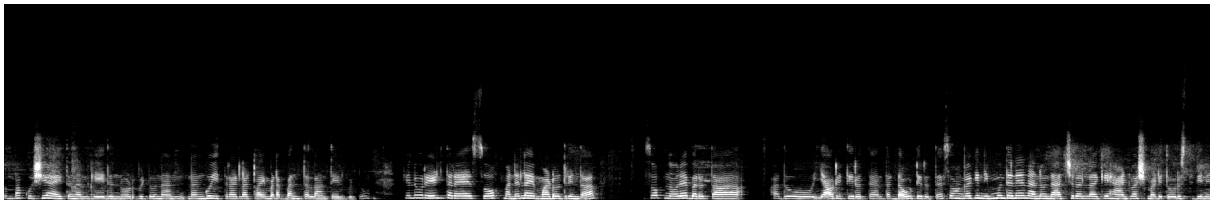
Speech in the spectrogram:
ತುಂಬ ಖುಷಿ ಆಯಿತು ನನಗೆ ಇದನ್ನು ನೋಡಿಬಿಟ್ಟು. ನಾನು ನನಗೂ ಈ ಥರ ಎಲ್ಲ ಟ್ರೈ ಮಾಡೋಕ್ಕೆ ಬಂತಲ್ಲ ಅಂತ ಹೇಳ್ಬಿಟ್ಟು. ಕೆಲವ್ರು ಹೇಳ್ತಾರೆ, ಸೋಪ್ ಮನೇಲೇ ಮಾಡೋದ್ರಿಂದ ಸೋಪ್ ನೋರೇ ಬರುತ್ತಾ, ಅದು ಯಾವ ರೀತಿ ಇರುತ್ತೆ ಅಂತ ಡೌಟ್ ಇರುತ್ತೆ. ಸೊ ಹಾಗಾಗಿ ನಿಮ್ಮ ಮುಂದೆನೇ ನಾನು ನ್ಯಾಚುರಲ್ಲಾಗಿ ಹ್ಯಾಂಡ್ ವಾಶ್ ಮಾಡಿ ತೋರಿಸ್ತಿದ್ದೀನಿ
